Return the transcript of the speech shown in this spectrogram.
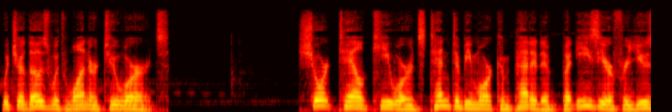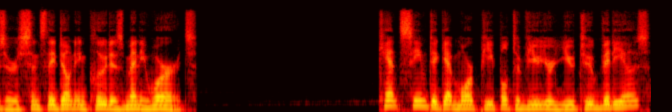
which are those with one or two words. Short-tail keywords tend to be more competitive but easier for users since they don't include as many words. Can't seem to get more people to view your YouTube videos?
